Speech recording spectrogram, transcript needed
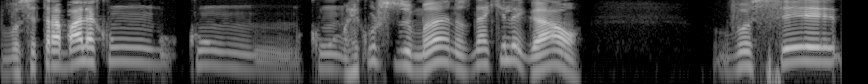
você trabalha com, com, com recursos humanos, né? Que legal. Você.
